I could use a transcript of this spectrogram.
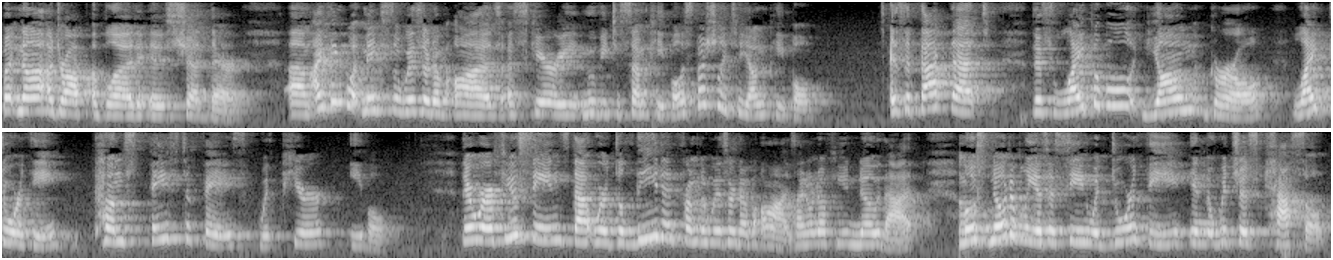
but not a drop of blood is shed there. Um, I think what makes The Wizard of Oz a scary movie to some people, especially to young people, is the fact that this likable young girl, like Dorothy, comes face to face with pure evil. There were a few scenes that were deleted from The Wizard of Oz. I don't know if you know that. Most notably is a scene with Dorothy in the witch's castle.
